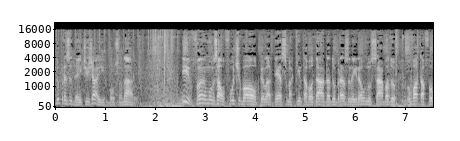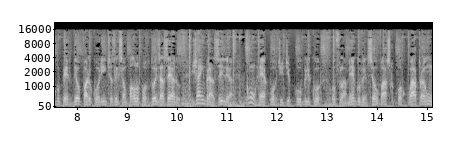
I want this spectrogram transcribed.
do presidente Jair Bolsonaro. E vamos ao futebol. Pela 15ª rodada do Brasileirão no sábado, o Botafogo perdeu para o Corinthians em São Paulo por 2 a 0. Já em Brasília, com recorde de público, o Flamengo venceu o Vasco por 4 a 1,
